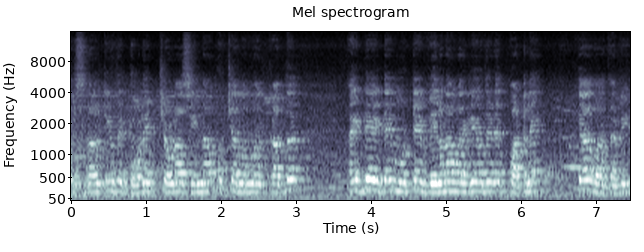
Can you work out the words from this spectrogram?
ਪਰਸਨੈਲਿਟੀ ਉਹਦੇ ਡੋਲੇ, ਚੌੜਾ ਸੀਨਾ, ਉੱਚਾ ਲੰਮਾ ਕੱਦ, ਐਡੇ ਐਡੇ ਮੋਟੇ ਵੇਲਣਾ ਵਰਗੇ ਉਹਦੇ ਜਿਹੜੇ ਪੱਟ ਨੇ। ਕੀ ਬਾਤ ਹੈ ਵੀ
